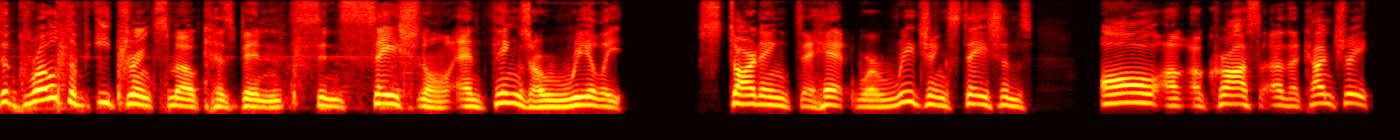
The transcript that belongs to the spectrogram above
The growth of Eat Drink Smoke has been sensational, and things are really starting to hit. We're reaching stations all across uh, the country,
